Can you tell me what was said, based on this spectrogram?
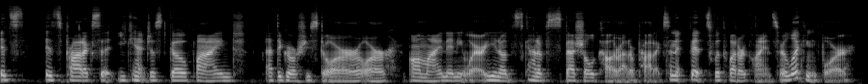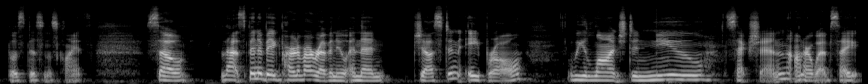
it's it's products that you can't just go find at the grocery store or online anywhere. You know, it's kind of special Colorado products, and it fits with what our clients are looking for. Those business clients. So that's been a big part of our revenue. And then just in April, we launched a new section on our website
